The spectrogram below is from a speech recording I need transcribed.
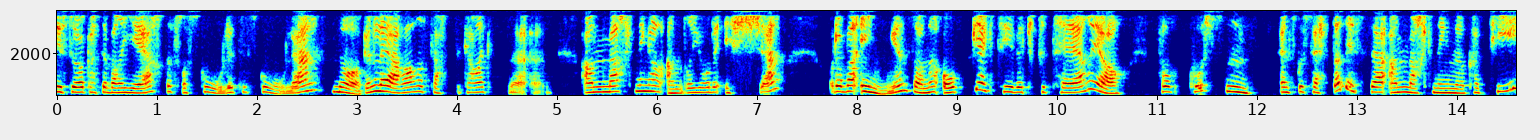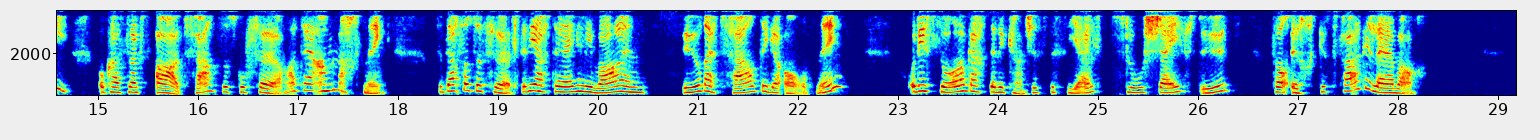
De så at det varierte fra skole til skole. Noen lærere satte anmerkninger, andre gjorde det ikke. Og det var ingen sånne objektive kriterier for hvordan en skulle sette disse anmerkningene, og hva tid og hva slags atferd som skulle føre til anmerkning. Så Derfor så følte de at det egentlig var en urettferdig ordning. Og de så at det kanskje spesielt slo skjevt ut for yrkesfagelever,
